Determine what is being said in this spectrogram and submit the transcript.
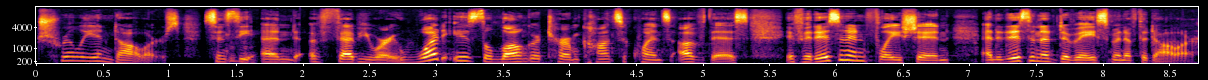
trillion since the mm-hmm. end of February. What is the longer term consequence of this if it isn't inflation and it isn't a debasement of the dollar?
